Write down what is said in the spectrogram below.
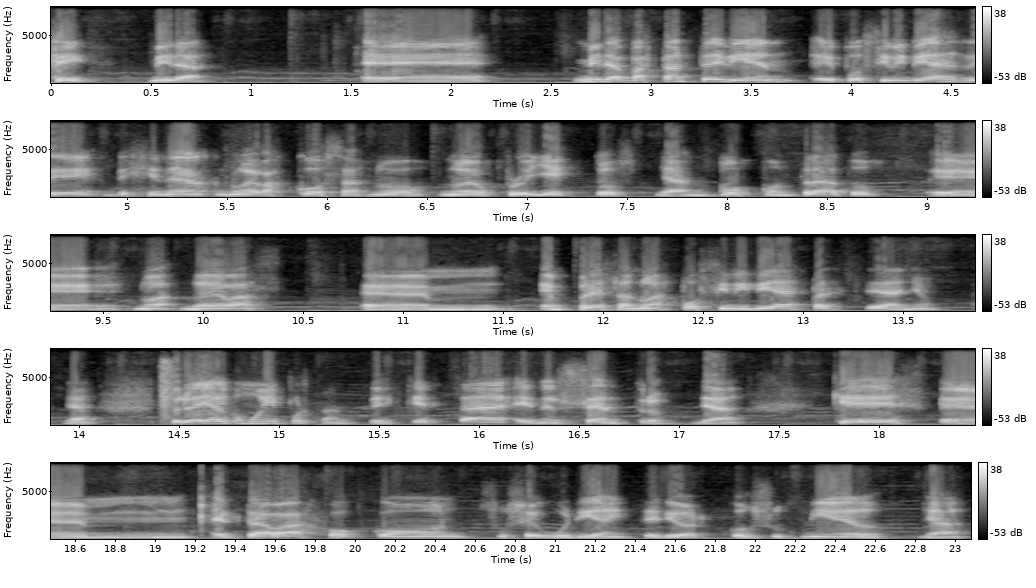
Sí, mira, eh, mira, bastante bien, eh, posibilidades de, generar nuevas cosas, nuevos, nuevos proyectos, ya nuevos contratos, eh, nuevas em, empresas, nuevas posibilidades para este año, Pero hay algo muy importante que está en el centro, ¿ya? que es em, el trabajo con su seguridad interior, con sus miedos, ¿ya?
